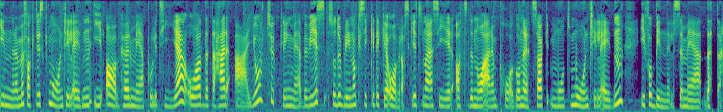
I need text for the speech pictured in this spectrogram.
innrømmer faktisk moren til Aiden i avhør med politiet, og dette her er jo tukling med bevis, så du blir nok sikkert ikke overrasket når jeg sier at det nå er en pågående rettssak mot moren til Aiden i forbindelse med dette.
